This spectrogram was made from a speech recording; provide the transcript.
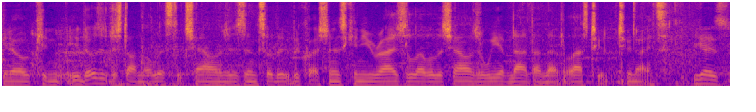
you know can those are just on the list of challenges. And so the, the question is, can you rise to the level of the challenge? And we have not done that the last two two nights. You guys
